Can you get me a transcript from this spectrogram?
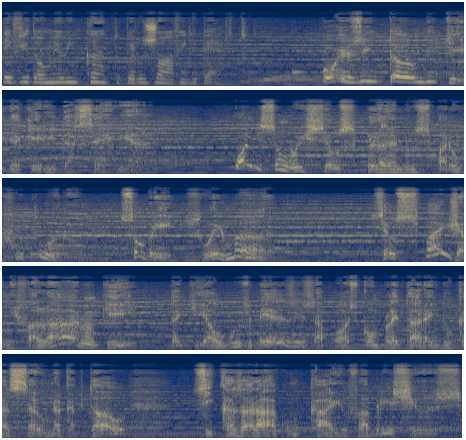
devido ao meu encanto pelo jovem liberto. Pois então me diga, querida Célia, quais são os seus planos para o futuro? Sobre sua irmã. Seus pais já me falaram que daqui a alguns meses, após completar a educação na capital, se casará com Caio Fabricius,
